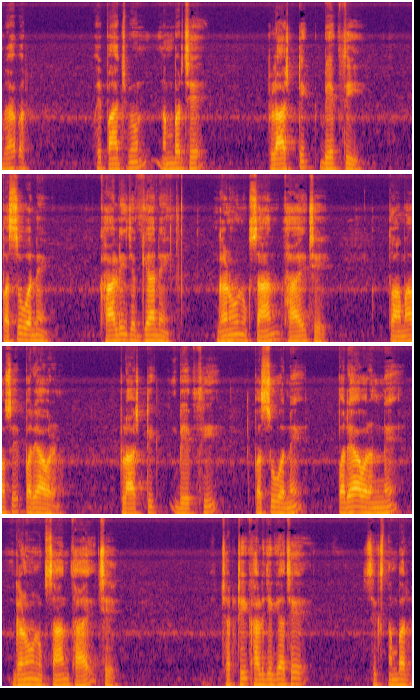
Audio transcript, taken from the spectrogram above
બરાબર? પછી પાંચમો નંબર છે, પ્લાસ્ટિક બેગથી પશુઓને ખાલી જગ્યાને ઘણું નુકસાન થાય છે. તો આમાં આવશે પર્યાવરણ. પ્લાસ્ટિક બેગથી પશુ અને પર્યાવરણને ઘણું નુકસાન થાય છે. છઠ્ઠી ખાલી જગ્યા છે. સિક્સ નંબર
